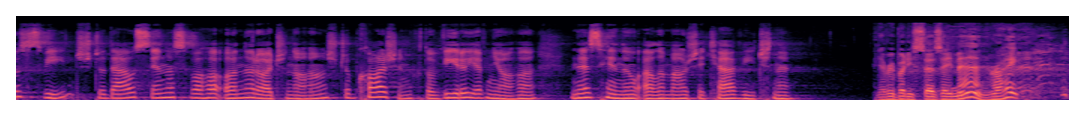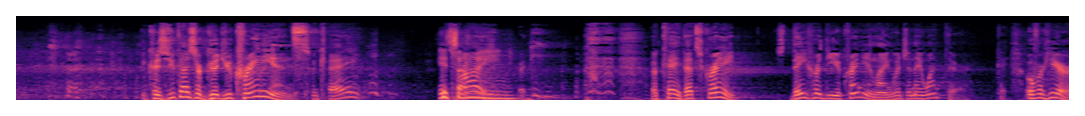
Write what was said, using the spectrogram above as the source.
У світ, що дав сина свого однородженого, щоб кожен, хто вірує в нього, не згинув, але мав життя вічне. And everybody says amen, right? because you guys are good Ukrainians, okay? It's Right. амінь. Okay, that's great. They heard the Ukrainian language and they went there. Okay, over here,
